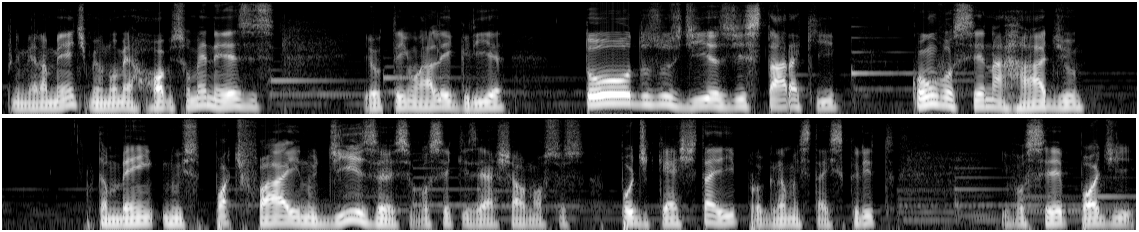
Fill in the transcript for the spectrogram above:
Primeiramente, meu nome é Robson Menezes. Eu tenho a alegria todos os dias de estar aqui com você na rádio, também no Spotify, no Deezer, se você quiser achar o nosso podcast está aí, o programa está escrito e você pode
